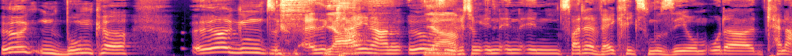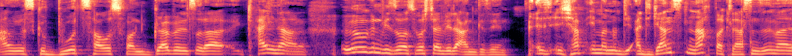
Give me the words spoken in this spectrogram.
Irgendein Bunker, irgend, also ja. keine Ahnung, irgendwas ja. in die Richtung, in, in, in Zweiter Weltkriegsmuseum oder, keine Ahnung, das Geburtshaus von Goebbels oder, keine Ahnung, irgendwie sowas wird dann wieder angesehen. Ich, ich habe immer nur, die, die ganzen Nachbarklassen sind immer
